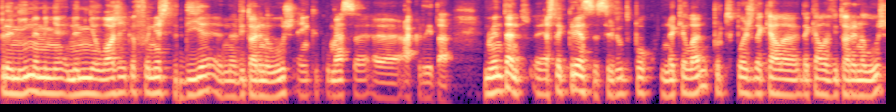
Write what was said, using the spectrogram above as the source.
para mim, na minha, na minha lógica, foi neste dia, na Vitória na Luz, em que começa a, a acreditar. No entanto, esta crença serviu de pouco naquele ano, porque depois daquela, daquela Vitória na Luz,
